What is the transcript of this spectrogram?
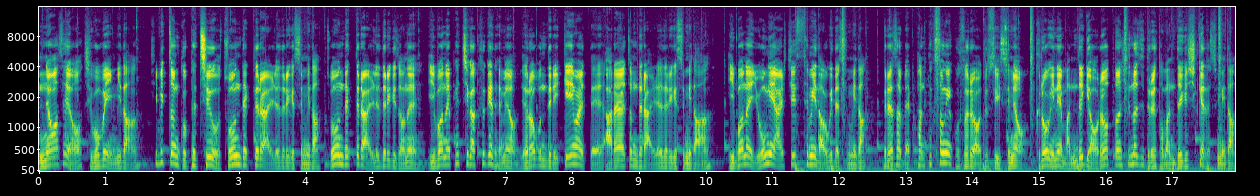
안녕하세요. 지보배입니다. 12.9 패치 후 좋은 덱들을 알려드리겠습니다. 좋은 덱들을 알려드리기 전에 이번에 패치가 크게 되며 여러분들이 게임할 때 알아야 할 점들을 알려드리겠습니다. 이번에 용의 알 시스템이 나오게 됐습니다. 그래서 매판 특성의 고소를 얻을 수 있으며 그로 인해 만들기 어려웠던 시너지들을 더 만들기 쉽게 됐습니다.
